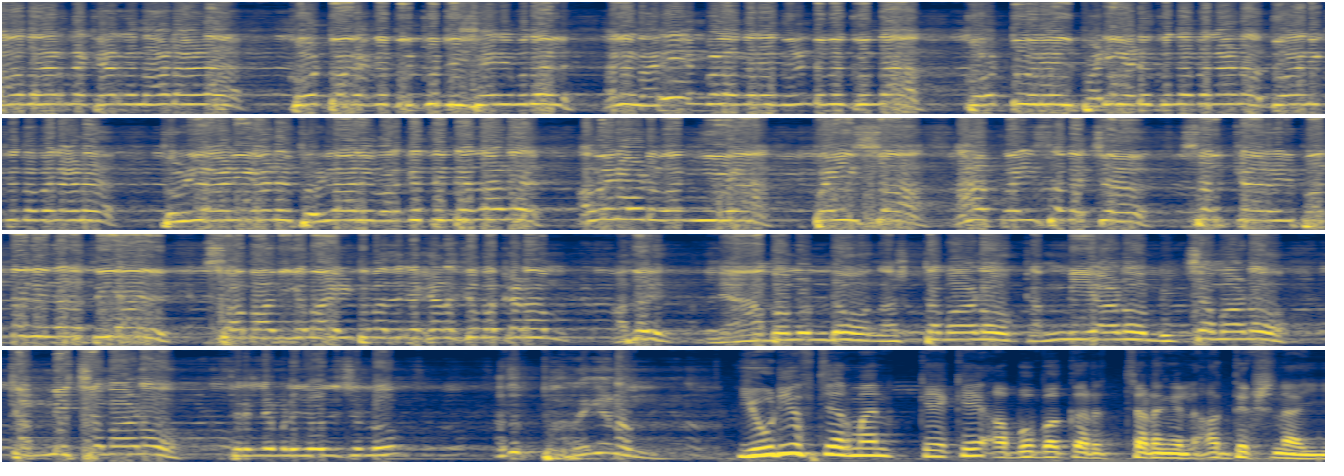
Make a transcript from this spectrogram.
സാധാരണക്കാരുടെ നാടാണ്. കോട്ടൂർ അങ്ങ് തൃക്കുറ്റിശ്ശേരി മുതൽ അങ്ങ് നരയൻകുളം വരെ നീണ്ടു നിൽക്കുന്ന കോട്ടൂരിൽ പണിയെടുക്കുന്നവനാണ് അധ്വാനിക്കുന്നവനാണ് തൊഴിലാളിയാണ് തൊഴിലാളി വർഗത്തിന്റെതാണ്. പൈസ ആ പൈസ വെച്ച് സർക്കാർ ഒരു പദ്ധതി നടത്തിയാൽ സ്വാഭാവികമായിട്ടും അതിന്റെ കണക്ക് വെക്കണം. അത് ലാഭമുണ്ടോ നഷ്ടമാണോ കമ്മിയാണോ മിച്ചമാണോ കമ്മിച്ചമാണോ? ഇത്രയും നമ്മൾ ചോദിച്ചുള്ളൂ. അത് പറയണം. U D F chairman K K Abubakar ചടങ്ങിൽ അധ്യക്ഷനായി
